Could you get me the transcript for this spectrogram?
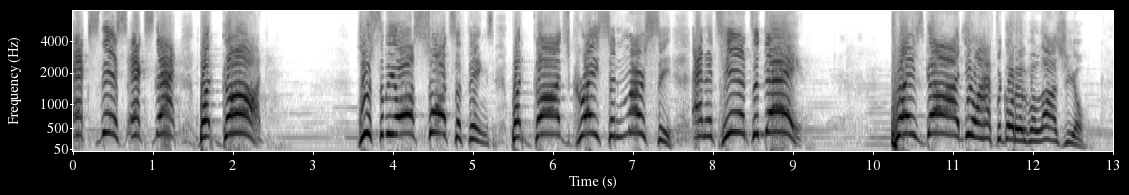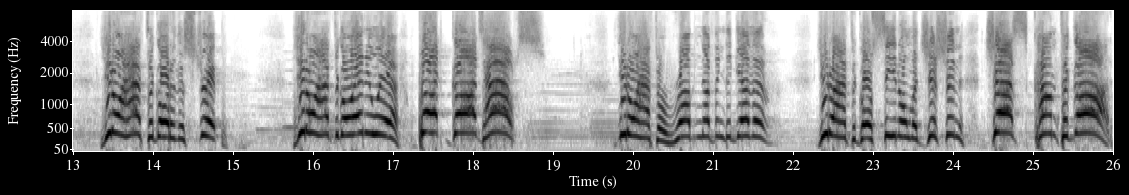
X this, X that, but God used to be all sorts of things, but God's grace and mercy, and it's here today. Praise God, you don't have to go to the Bellagio. You don't have to go to the strip. You don't have to go anywhere but God's house. You don't have to rub nothing together. You don't have to go see no magician. Just come to God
